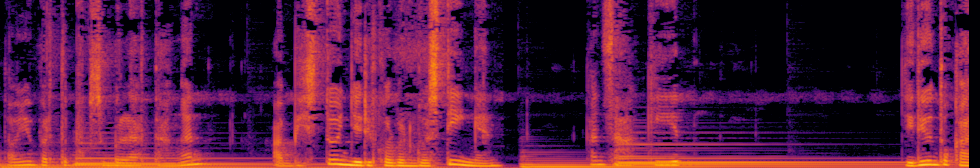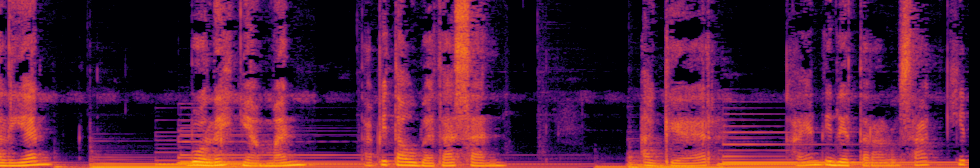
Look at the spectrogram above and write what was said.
taunya bertepuk sebelah tangan, abis itu jadi korban ghostingan. Kan sakit. Jadi untuk kalian, boleh nyaman, tapi tahu batasan. Agar kalian tidak terlalu sakit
